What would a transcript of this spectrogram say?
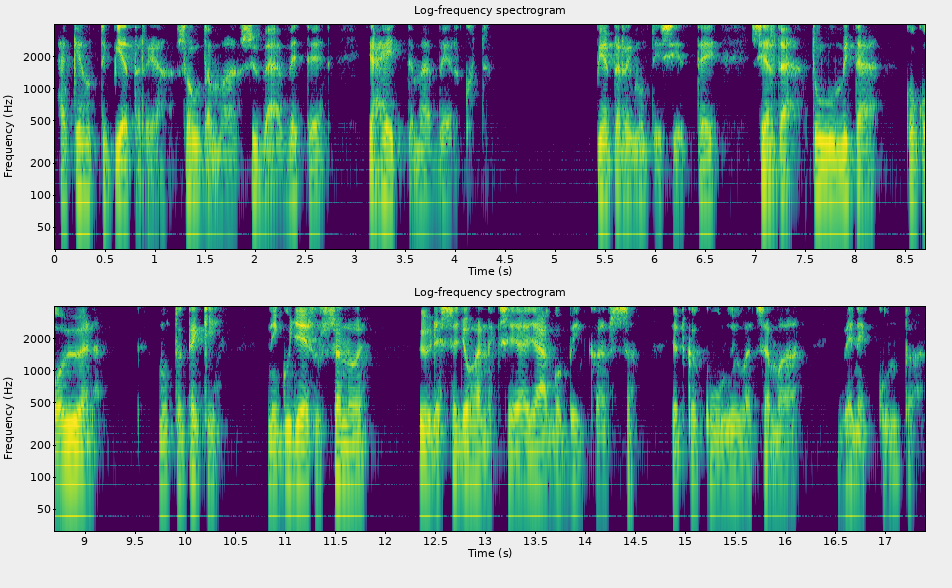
hän kehotti Pietaria soutamaan syvään veteen ja heittämään verkot. Pietari mutisi, ettei sieltä tullut mitään koko yönä, mutta teki, niin kuin Jeesus sanoi, yhdessä Johanneksen ja Jaakobin kanssa, jotka kuuluivat samaan venekuntaan.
